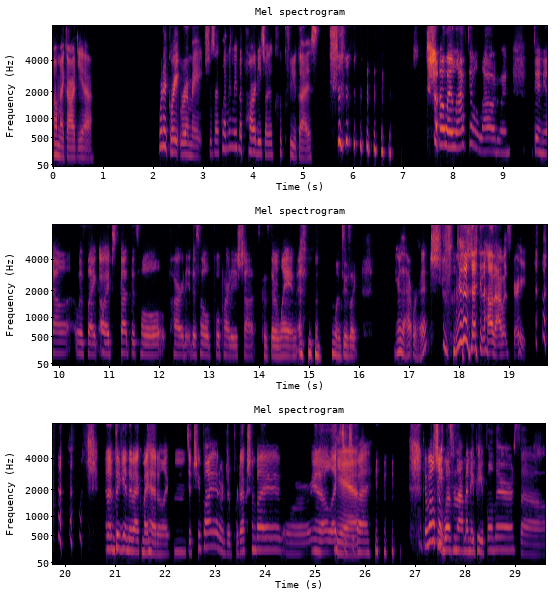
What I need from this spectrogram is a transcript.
Oh my god yeah. What a great roommate. She's like let me leave the party so i can cook for you guys oh i laughed out loud when danielle was like oh i just got this whole party this whole pool party shots because they're lame and lindsay was like you're that rich i know that was great and i'm thinking in the back of my head i'm like mm, did she buy it or did production buy it or you know like Yeah. did she buy there also She- wasn't that many people there so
